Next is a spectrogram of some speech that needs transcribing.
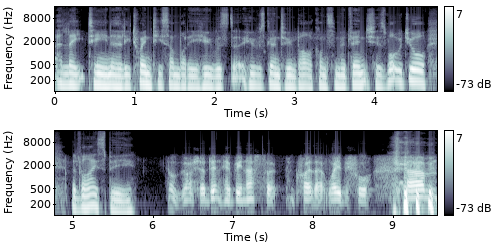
a, a late teen, early twenty, somebody who was who was going to embark on some adventures, what would your advice be? Oh gosh, I didn't have been asked that quite that way before. Um,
